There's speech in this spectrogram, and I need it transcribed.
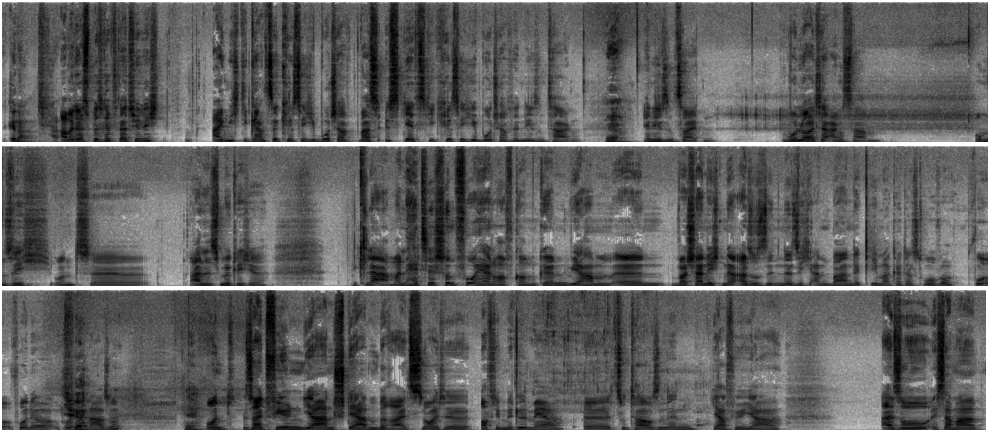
Genau. Aber das betrifft natürlich eigentlich die ganze christliche Botschaft. Was ist jetzt die christliche Botschaft in diesen Tagen? Ja. In diesen Zeiten, wo Leute Angst haben um sich und äh, alles Mögliche. Klar, man hätte schon vorher drauf kommen können. Wir haben äh, wahrscheinlich eine, also eine sich anbahnende Klimakatastrophe vor, vor, der, vor ja. der Nase. Ja. Und seit vielen Jahren sterben bereits Leute auf dem Mittelmeer äh, zu Tausenden, Jahr für Jahr. Also, ich sag mal,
